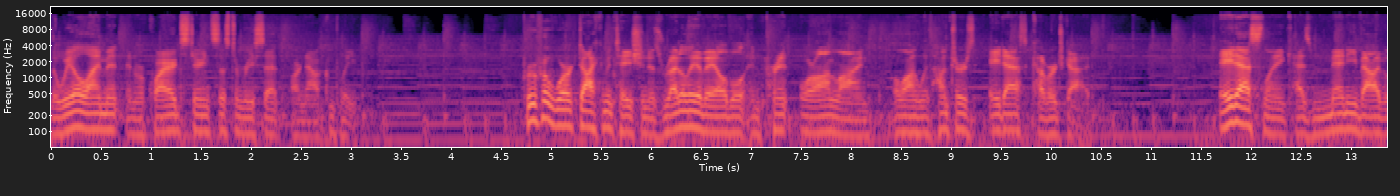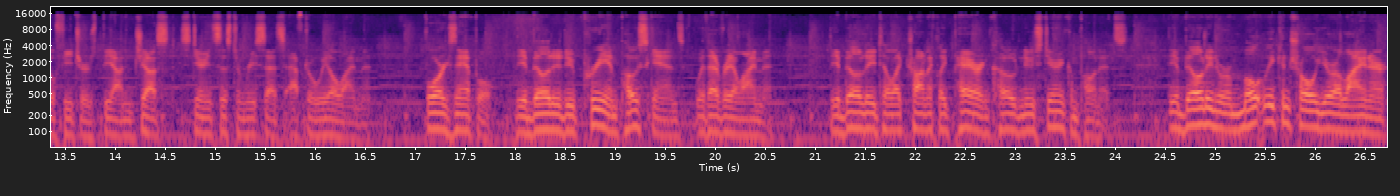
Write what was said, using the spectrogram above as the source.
The wheel alignment and required steering system reset are now complete. Proof of work documentation is readily available in print or online, along with Hunter's ADAS coverage guide. ADAS Link has many valuable features beyond just steering system resets after wheel alignment. For example, the ability to do pre and post scans with every alignment, the ability to electronically pair and code new steering components, the ability to remotely control your aligner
